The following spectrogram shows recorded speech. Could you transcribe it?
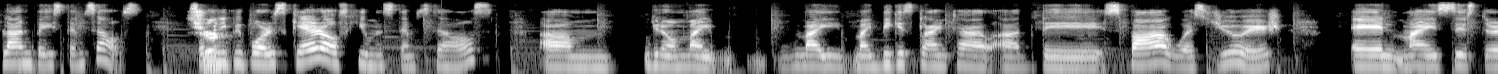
plant-based stem cells. So Sure. many people are scared of human stem cells. Um you know my my my biggest clientele at the spa was jewish and my sister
